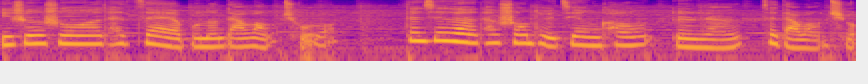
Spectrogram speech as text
医生说他再也不能打网球了。但现在他双腿健康，仍然在打网球。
